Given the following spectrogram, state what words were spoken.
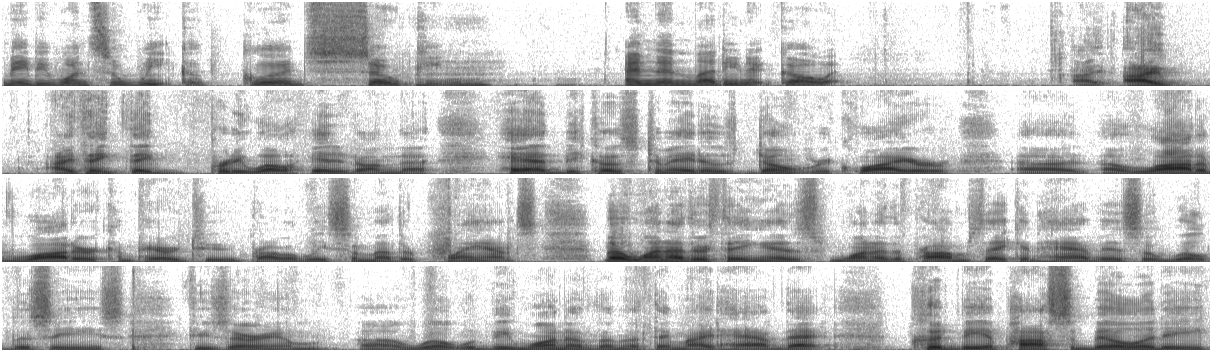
maybe once a week, a good soaking, and then letting it go. I, I, I think they pretty well hit it on the head because tomatoes don't require uh, a lot of water compared to probably some other plants. But one other thing is one of the problems they can have is a wilt disease. Fusarium uh, wilt would be one of them that they might have. That could be a possibility.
